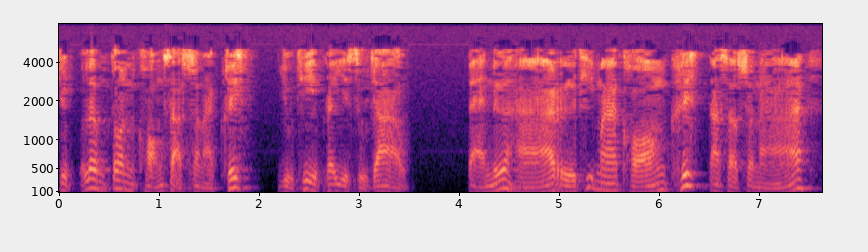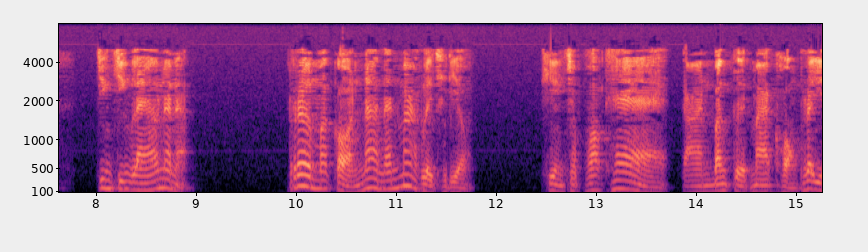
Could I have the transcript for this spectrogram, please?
จุดเริ่มต้นของศาสนาคริสต์อยู่ที่พระเยซูเจ้า แต่เนื้อหาหรือที่มาของคริสตศาสนา จริง ๆ แล้วนั่นน่ะ เริ่มมาก่อนหน้านั้นมากเลยทีเดียว เพียงเฉพาะแค่การบังเกิดมาของพระเย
